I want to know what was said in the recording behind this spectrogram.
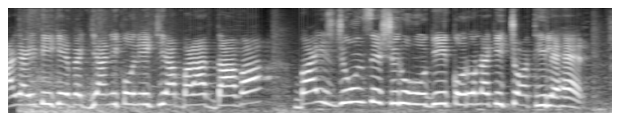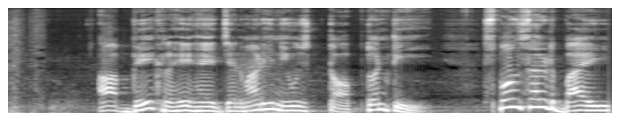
आईआईटी के वैज्ञानिकों ने किया बड़ा दावा। 22 जून से शुरू होगी कोरोना की चौथी लहर। आप देख रहे हैं Janwadi news top 20 sponsored by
